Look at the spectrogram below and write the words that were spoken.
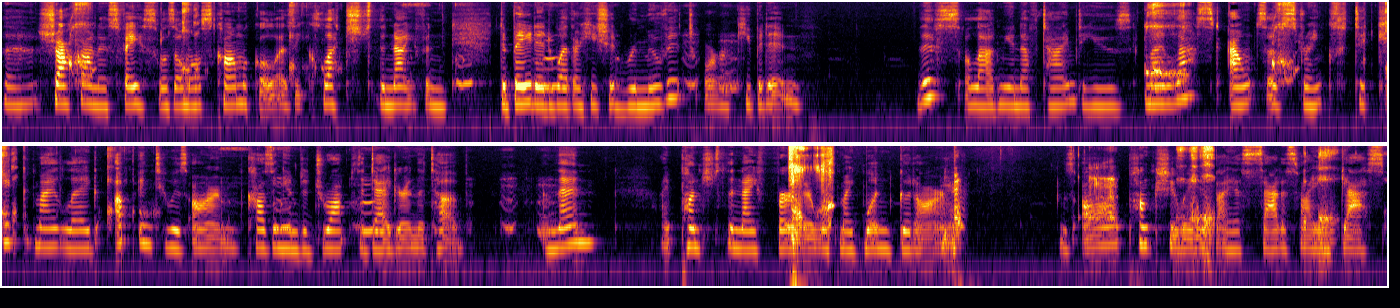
The shock on his face was almost comical as he clutched the knife and debated whether he should remove it or keep it in. This allowed me enough time to use my last ounce of strength to kick my leg up into his arm, causing him to drop the dagger in the tub. And then I punched the knife further with my one good arm. It was all punctuated by a satisfying gasp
